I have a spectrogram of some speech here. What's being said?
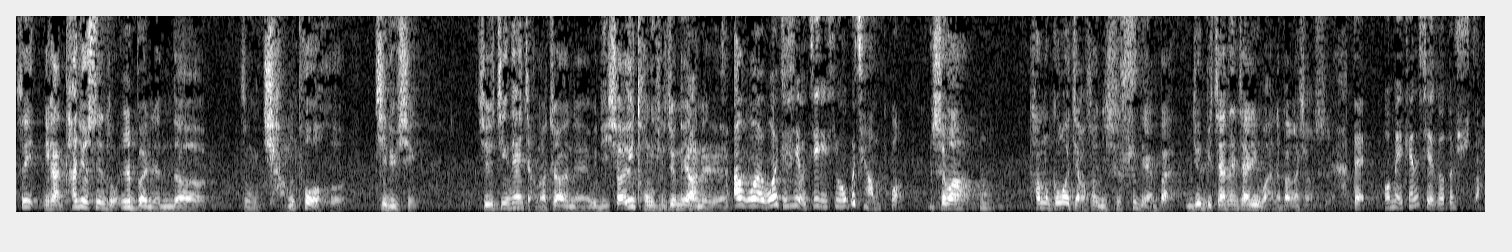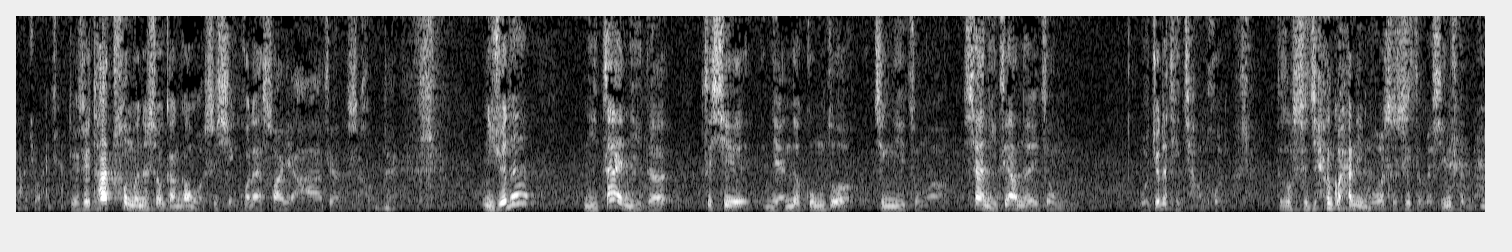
所以你看他就是那种日本人的。这种强迫和纪律性，其实今天讲到这儿呢，李孝一同学就那样的人，啊，我我只是有纪律性，我不强迫。是吗？嗯。他们跟我讲说你是四点半，你就比嘉藤嘉一晚了半个小时。对我每天的写作都是早上去完成。对，所以他出门的时候，刚刚我是醒过来刷牙这样的时候。对，你觉得你在你的这些年的工作经历中啊，像你这样的一种，我觉得挺强迫的，这种时间管理模式是怎么形成的？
